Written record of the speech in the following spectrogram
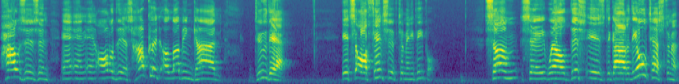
houses and, and, and all of this? How could a loving God do that? It's offensive to many people. Some say, well, this is the God of the Old Testament.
